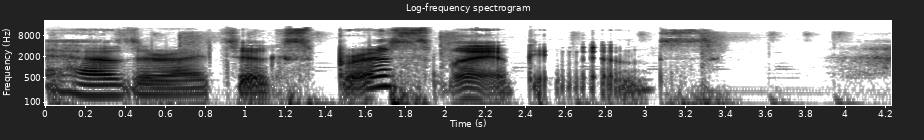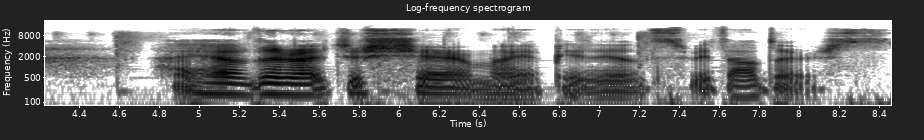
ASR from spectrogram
I have the right to express my opinions. I have the right to share my opinions with others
